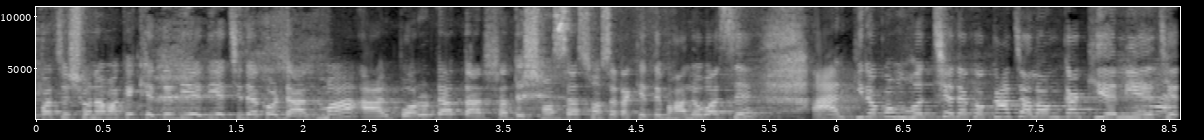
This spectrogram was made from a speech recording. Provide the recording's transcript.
এপাশে সোনামাকে খেতে দিয়ে দিয়েছি, দেখো ডালমা আর পরোটা, তার সাথে শশা শশাটা খেতে ভালোবাসে। আর কীরকম হচ্ছে, দেখো কাঁচা লঙ্কা খেয়ে নিয়েছে,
